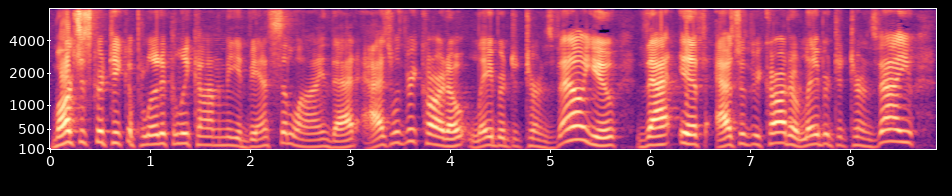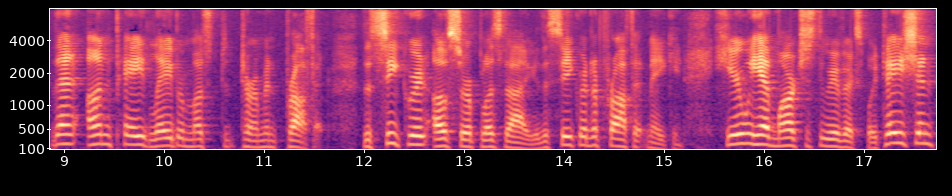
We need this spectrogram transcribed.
Marx's critique of political economy advanced the line that, as with Ricardo, labor determines value, that if, as with Ricardo, labor determines value, then unpaid labor must determine profit. The secret of surplus value, the secret of profit making. Here we have Marx's theory of exploitation,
